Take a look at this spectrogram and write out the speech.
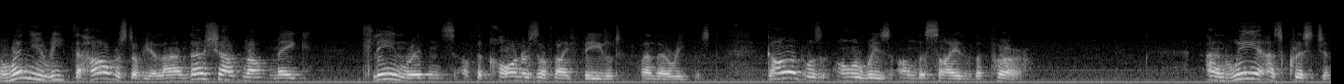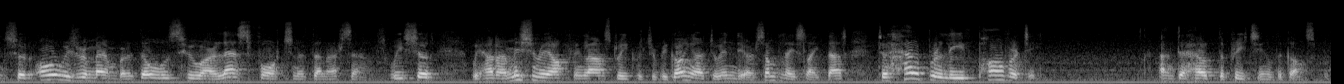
And when you reap the harvest of your land, thou shalt not make clean riddance of the corners of thy field when thou reapest. God was always on the side of the poor. And we as Christians should always remember those who are less fortunate than ourselves. We should we had our missionary offering last week, which will be going out to India or someplace like that, to help relieve poverty and to help the preaching of the gospel.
